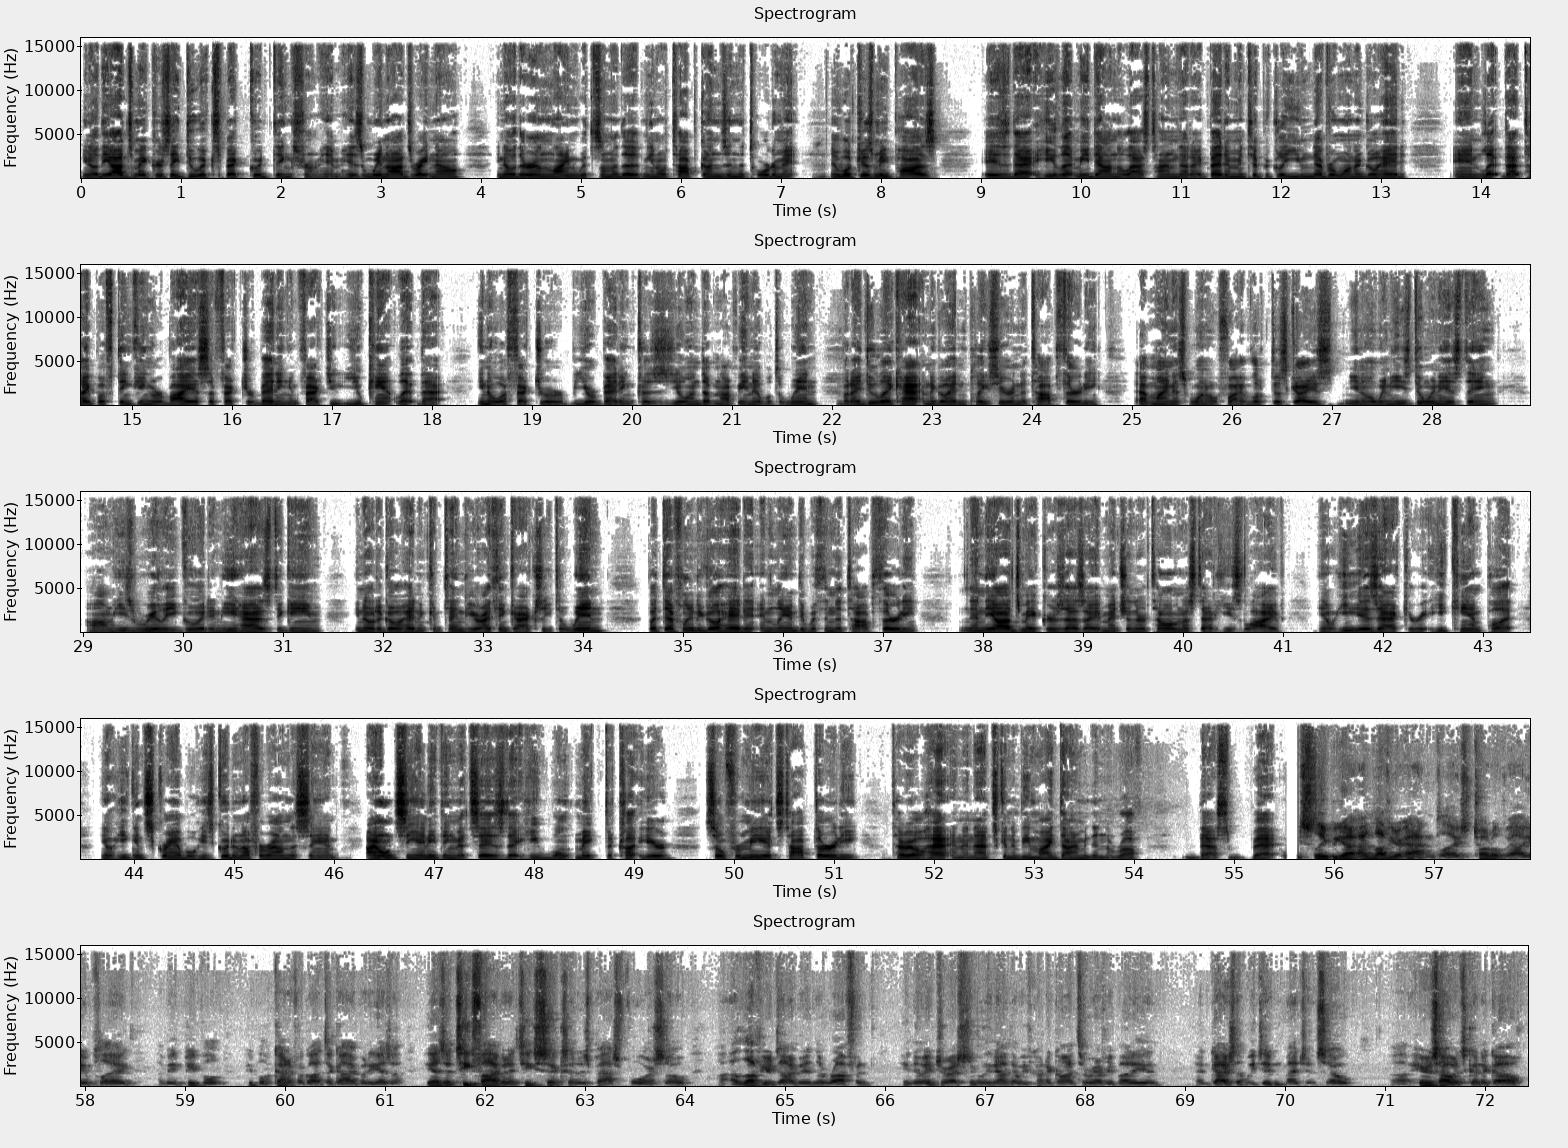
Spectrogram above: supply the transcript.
you know, the odds makers they do expect good things from him. His win odds right now you know they're in line with some of the you know top guns in the tournament. Mm-hmm. And what gives me pause is that he let me down the last time that I bet him. And typically, you never want to go ahead and let that type of thinking or bias affect your betting. In fact, you you can't let that you know affect your your betting because you'll end up not being able to win. But I do like Hatton to go ahead and place here in the top thirty at minus 105. Look, this guy's you know when he's doing his thing, um, he's really good and he has the game you know, to go ahead and contend here. I think actually to win, but definitely to go ahead and land it within the top 30. And the odds makers, as I mentioned, they're telling us that he's live. You know, he is accurate. He can putt. You know, he can scramble. He's good enough around the sand. I don't see anything that says that he won't make the cut here. So for me, it's top 30, Tyrrell Hatton, and that's going to be my diamond in the rough best bet. Sleepy, I, I love your Hatton play. Total value play. I mean, people people kind of forgot the guy, but he has a he has a T five and a T six in his past four. So I love your diamond in the rough. And you know, interestingly, now that we've kind of gone through everybody and and guys that we didn't mention, so uh, here's how it's going to go:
